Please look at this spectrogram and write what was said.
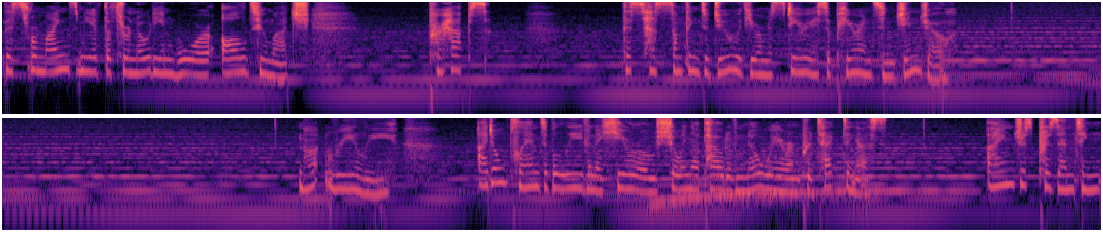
This reminds me of the Threnodian War all too much. Perhaps this has something to do with your mysterious appearance in Jinzhou. Not really. I don't plan to believe in a hero showing up out of nowhere and protecting us. I'm just presenting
